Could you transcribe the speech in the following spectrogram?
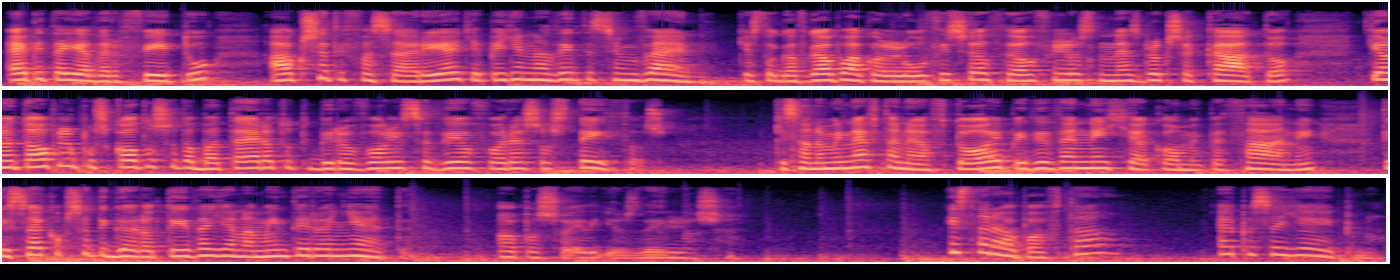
Έπειτα η αδερφή του άκουσε τη φασαρία και πήγε να δει τι συμβαίνει. Και στον καυγά που ακολούθησε, ο Θεόφιλος την έσπρωξε κάτω και με το όπλο που σκότωσε τον πατέρα του την πυροβόλησε δύο φορές ω στήθος. Και σαν να μην έφτανε αυτό, επειδή δεν είχε ακόμη πεθάνει, της έκοψε την καροτίδα για να μην τυραννιέται όπως ο ίδιος δήλωσε. Ύστερα από αυτά, έπεσε για ύπνο.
